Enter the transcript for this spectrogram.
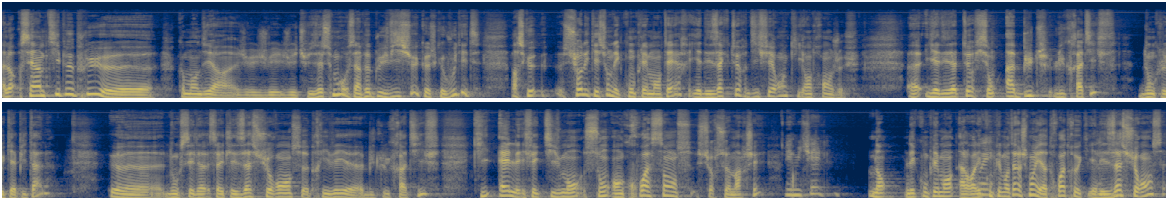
Alors c'est un petit peu plus, comment dire, je, je vais, je vais utiliser ce mot, c'est un peu plus vicieux que ce que vous dites. Parce que sur les questions des complémentaires, il y a des acteurs différents qui entrent en jeu. Euh, il y a des acteurs qui sont à but lucratif, donc le capital. Euh, donc c'est la- ça va être les assurances privées à but lucratif, qui elles effectivement sont en croissance sur ce marché. Les mutuelles? Non, les complémentaires. Alors les complémentaires, justement, il y a trois trucs. Il y a les assurances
